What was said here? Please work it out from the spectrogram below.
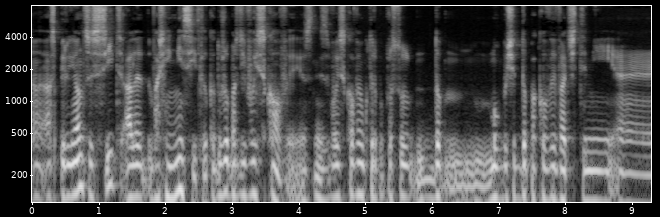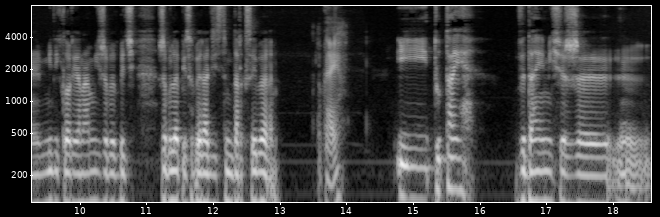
aspirujący Sith, ale właśnie nie Sith, tylko dużo bardziej wojskowy. Jest, jest wojskowym, który po prostu do, mógłby się dopakowywać tymi e, midichlorianami, żeby być, żeby lepiej sobie radzić z tym Darksaberem. Okej. Okay. I tutaj wydaje mi się, że y,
